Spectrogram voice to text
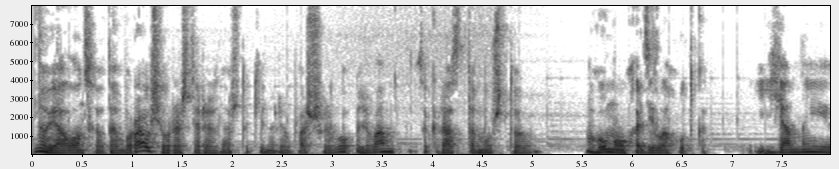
ну і алонска абураўся ўрэшце рэш да што кінулі ў пашу львам якраз таму што гума ўхадзіла хутка. Яны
